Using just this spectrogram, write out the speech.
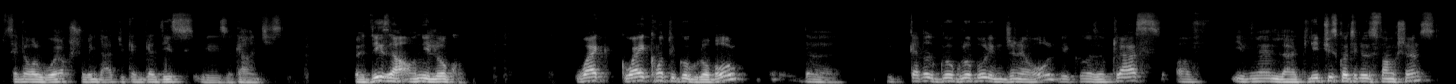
several work showing that you can get this with guarantees. But these are only local. Why, why can't you go global? The, you cannot go global in general because a class of even like Lipschitz continuous functions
